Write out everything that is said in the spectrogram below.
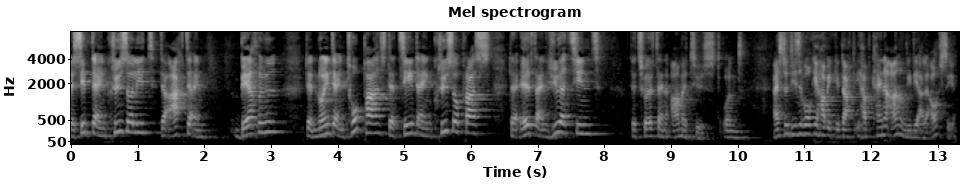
der siebte ein Chrysolith, der achte ein Beryl, der neunte ein Topaz, der zehnte ein Chrysopras, der elfte ein Hyazinth, der zwölfte ein Amethyst. Und weißt du, diese Woche habe ich gedacht, ich habe keine Ahnung, wie die alle aussehen.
